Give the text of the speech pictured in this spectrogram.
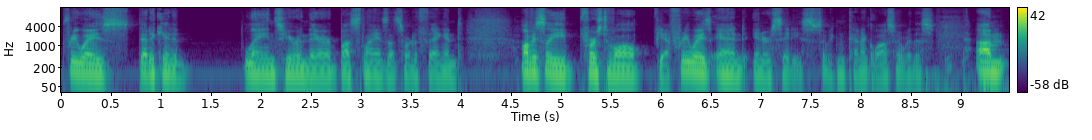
freeways, dedicated lanes here and there, bus lanes, that sort of thing. And obviously, first of all, yeah, freeways and inner cities. So we can kind of gloss over this. Um,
